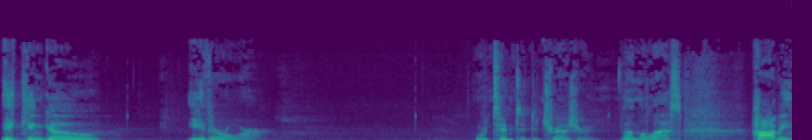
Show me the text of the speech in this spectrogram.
it can go either or. We're tempted to treasure it nonetheless. Hobby.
